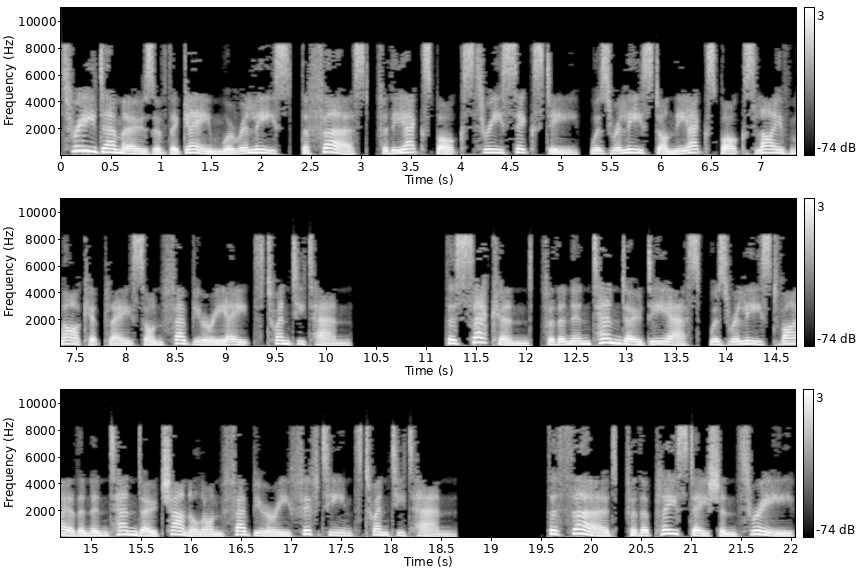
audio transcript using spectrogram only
Three demos of the game were released, the first, for the Xbox 360, was released on the Xbox Live Marketplace on February 8, 2010. The second, for the Nintendo DS, was released via the Nintendo Channel on February 15, 2010. The third, for the PlayStation 3,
